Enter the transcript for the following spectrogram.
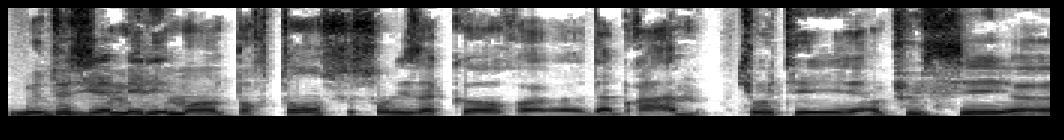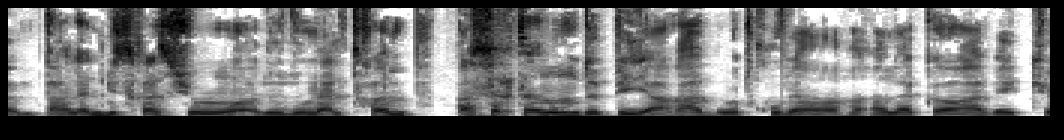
Le deuxième élément important, ce sont les accords euh, d'Abraham qui ont été impulsés euh, par l'administration euh, de Donald Trump. Un certain nombre de pays arabes ont trouvé un, accord avec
